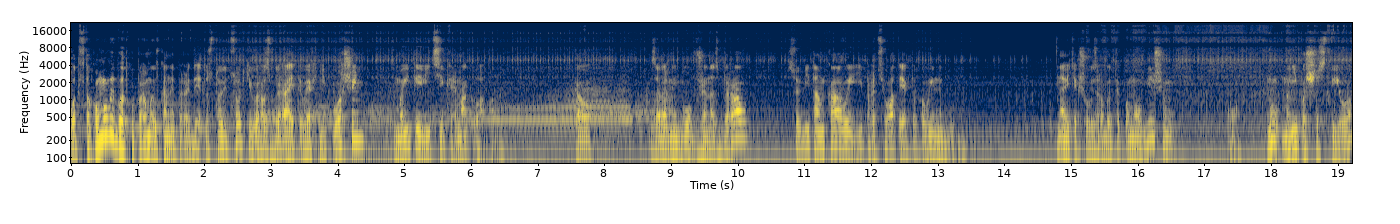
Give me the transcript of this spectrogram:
от в такому випадку промивка не пройде, то 100% ви розбираєте верхній поршень, мийте відсік керма клапана. Заверний блок вже назбирав собі там кави і працювати як таковий не буде. Навіть якщо ви зробите помил більшим, о, ну мені пощастило,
